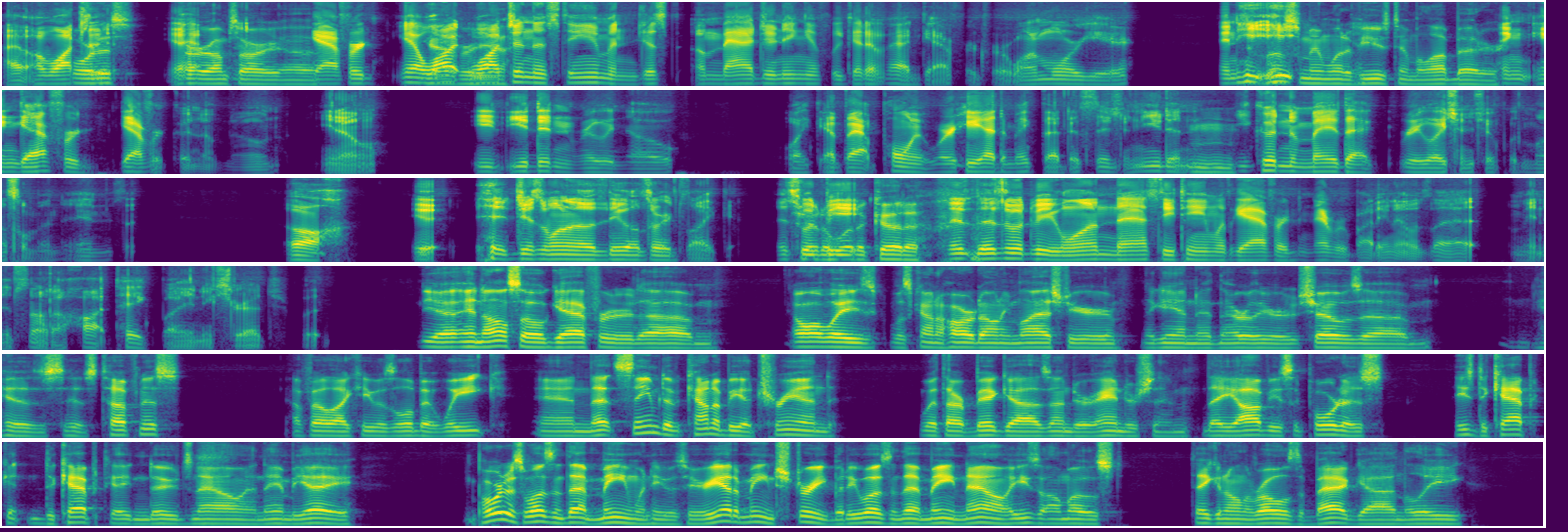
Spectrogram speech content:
I, I watch it. Portis, Yeah, or I'm sorry, uh, Gafford. Yeah, wa- Gafford, yeah. watching this team and just imagining if we could have had Gafford for one more year, and he, Musselman would have used him a lot better. and, and Gafford Gafford couldn't have known. You know, you you didn't really know like at that point where he had to make that decision. You didn't. Mhm. You couldn't have made that relationship with Musselman, and oh, it it just one of those deals where it's like this would Shoulda, be woulda, coulda. this, this would be one nasty team with Gafford, and everybody knows that. I mean, it's not a hot take by any stretch, but Yeah, and also Gafford um, always was kind of hard on him last year. Again, in the earlier shows, um, his his toughness. I felt like he was a little bit weak, and that seemed to kind of be a trend with our big guys under Anderson. They obviously Portis, he's decapic- decapitating dudes now in the NBA. Portis wasn't that mean when he was here. He had a mean streak, but he wasn't that mean. Now he's almost taking on the role as the bad guy in the league.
